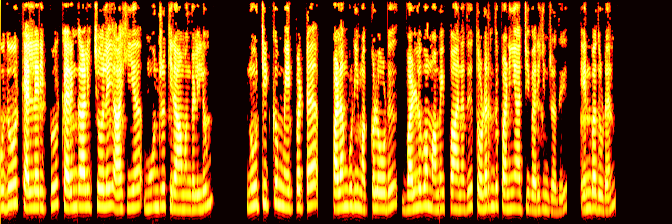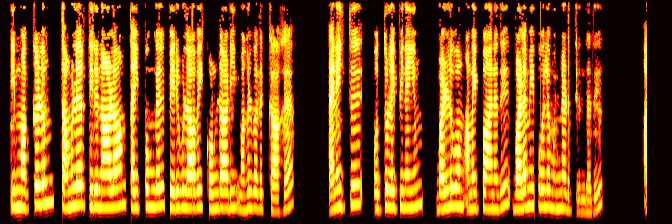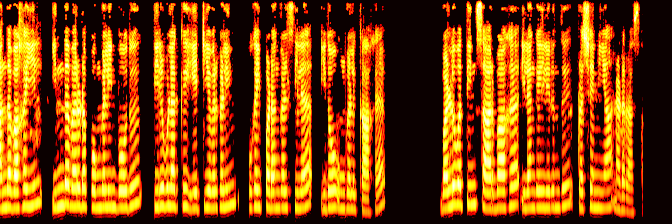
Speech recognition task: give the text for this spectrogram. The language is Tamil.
புதூர், கல்லரிப்பு, கருங்காலிச்சோலை ஆகிய மூன்று கிராமங்களிலும் நூற்றிற்கும் மேற்பட்ட பழங்குடி மக்களோடு வள்ளுவம் அமைப்பானது தொடர்ந்து பணியாற்றி வருகின்றது என்பதுடன் இம்மக்களும் தமிழர் திருநாளாம் தைப்பொங்கல் பெருவிழாவைக் கொண்டாடி மகிழ்வதற்காக அனைத்து ஒத்துழைப்பினையும் வள்ளுவம் அமைப்பானது வழமை போல முன்னெடுத்திருந்தது. அந்த வகையில் இந்த வருடப் பொங்கலின் போது திருவிளக்கு ஏற்றியவர்களின் புகைப்படங்கள் சில இதோ உங்களுக்காக. வள்ளுவத்தின் சார்பாக இலங்கையிலிருந்து பிரசன்யா நடராசா.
